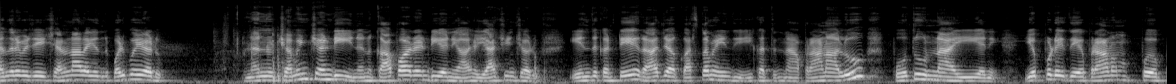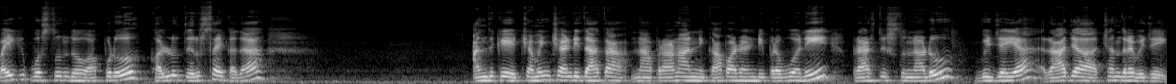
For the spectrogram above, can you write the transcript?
చంద్రవిజయ్ చరణాల ఎందు పడిపోయాడు. నన్ను క్షమించండి నన్ను కాపాడండి అని యాచించాడు. ఎందుకంటే రాజాకు అర్థమైంది ఇక నా ప్రాణాలు పోతూ ఉన్నాయి అని. ఎప్పుడైతే ప్రాణం పైకి వస్తుందో అప్పుడు కళ్ళు తెరుస్తాయి కదా. అందుకే క్షమించండి దాత నా ప్రాణాన్ని కాపాడండి ప్రభు అని ప్రార్థిస్తున్నాడు విజయ రాజా చంద్ర విజయ్.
